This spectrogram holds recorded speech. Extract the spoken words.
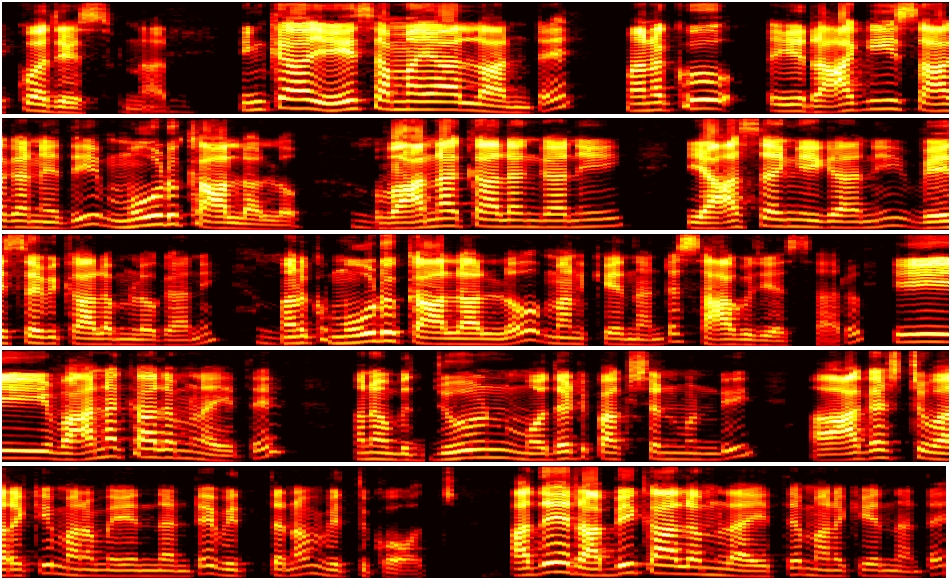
ఎక్కువ చేస్తున్నారు. ఇంకా ఏ సమయాల్లో అంటే మనకు ఈ రాగి సాగు అనేది మూడు కాలాల్లో. వానాకాలం కానీ యాసంగి కానీ వేసవి కాలంలో కానీ మనకు మూడు కాలాల్లో మనకి ఏంటంటే సాగు చేస్తారు. ఈ వానాకాలంలో అయితే మనం జూన్ మొదటి పక్షం నుండి ఆగస్టు వరకు మనం ఏంటంటే విత్తనం విత్తుకోవచ్చు. అదే రబీ కాలంలో అయితే మనకేందంటే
